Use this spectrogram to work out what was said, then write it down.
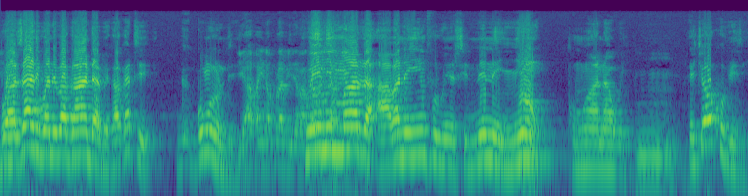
bwazaalibwa ne baganda be kakati gundi queen baganda. mother aba ne influence nene nnyo ku mwana we Mm. ekyokubiri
